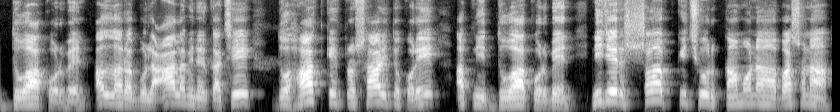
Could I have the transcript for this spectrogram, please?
দোয়া করবেন। আল্লাহ রাবুল আলমিনের কাছে দোহাতকে প্রসারিত করে আপনি দোয়া করবেন। নিজের সব কিছুর কামনা, বাসনা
